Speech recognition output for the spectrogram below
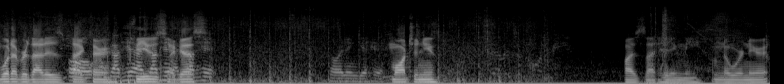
whatever that is back Oh, there. I hit, Fuse, I, hit, I I guess. got hit. No, I didn't get hit. I'm watching you. Why is that hitting me? I'm nowhere near it.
